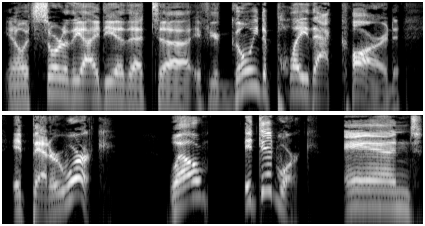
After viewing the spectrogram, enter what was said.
You know, it's sort of the idea that uh, if you're going to play that card, it better work. Well, it did work and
